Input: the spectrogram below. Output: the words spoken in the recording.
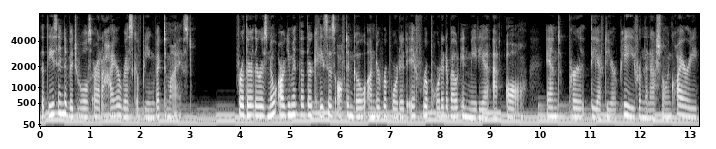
that these individuals are at a higher risk of being victimized. Further, there is no argument that their cases often go underreported if reported about in media at all, and per the FDRP from the National Inquiry,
